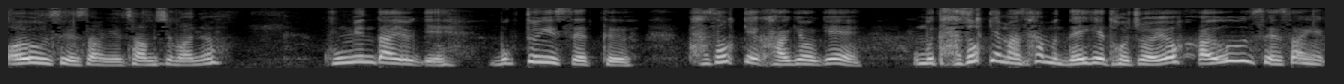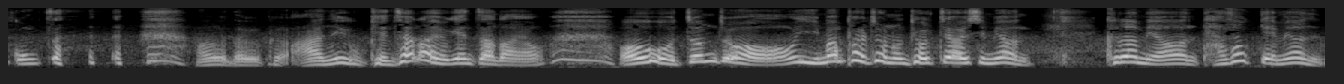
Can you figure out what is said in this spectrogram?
아유, 세상에. 잠시만요. 국민다육이 목동이 세트. 다섯 개 가격에 어머 다섯 개만 사면 네 개 더 줘요? 아유 세상에 공짜 아유 나 그, 아니 괜찮아요 괜찮아요 어우 어쩜 좋아 28,000원 결제하시면 그러면 다섯 개면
